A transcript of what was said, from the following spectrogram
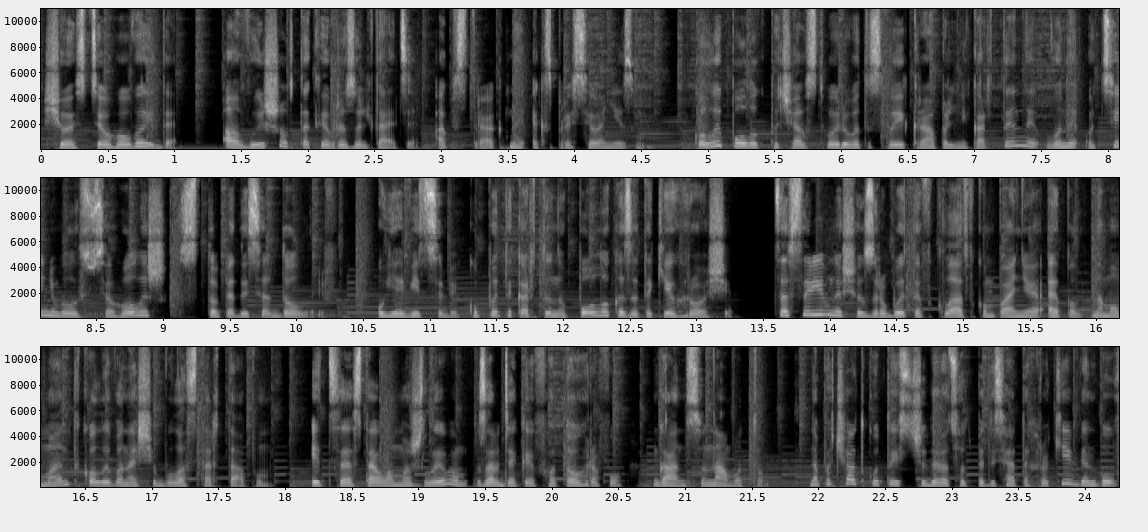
що з цього вийде. А вийшов таки в результаті абстрактний експресіонізм. Коли Полок почав створювати свої крапельні картини, вони оцінювалися всього лиш 150 доларів. Уявіть собі, купити картину Полока за такі гроші. Це все рівно, що зробити вклад в компанію Apple на момент, коли вона ще була стартапом. І це стало можливим завдяки фотографу Гансу Намоту. На початку 1950-х років він був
